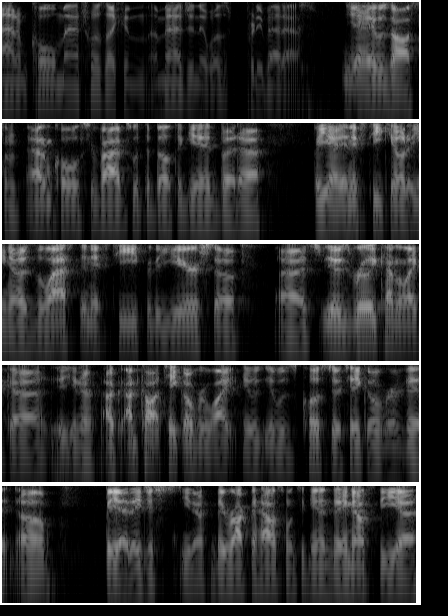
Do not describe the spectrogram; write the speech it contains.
Adam Cole match was. I can imagine it was pretty badass. Yeah, it was awesome. Adam Cole survives with the belt again, but uh, but yeah, NXT killed it. You know, it was the last NXT for the year, so uh, it was really kind of like uh, you know, I'd, I'd, call it Takeover Light. It was it was close to a Takeover event. Um, but yeah, they just you know they rocked the house once again. They announced the uh,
